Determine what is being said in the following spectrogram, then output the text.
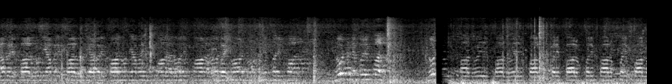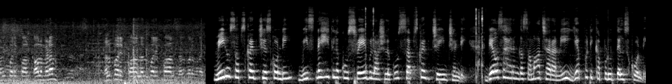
యాభై పాలు యాభై పాలు యాభై పాలు యాభై పాలు అరవై పాలు అరవై పాలు ఎనభై పాలు నూట డెబ్బై రూపాయలు నూట రూపాయలు ఇరవై రూపాయలు ఇరవై రూపాయలు ముప్పై రూపాయలు ముప్పై రూపాయలు ముప్పై రూపాయలు నలభై రూపాయలు కావాలి మేడం. నలభై రూపాయలు నలభై రూపాయలు నలభై రూపాయలు మీరు సబ్స్క్రైబ్ చేసుకోండి. మీ స్నేహితులకు శ్రేయబులాషులకు సబ్స్క్రైబ్ చేయించండి. వ్యవసాయ రంగ సమాచారాన్ని ఎప్పటికప్పుడు తెలుసుకోండి.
